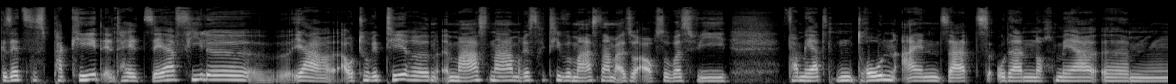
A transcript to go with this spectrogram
Gesetzespaket enthält sehr viele, ja, autoritäre Maßnahmen, restriktive Maßnahmen, also auch sowas wie vermehrten Drohneneinsatz oder noch mehr ähm,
